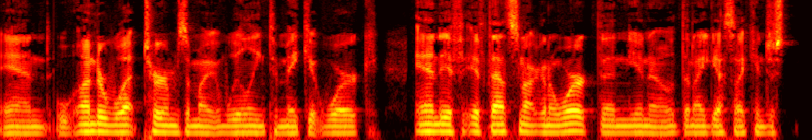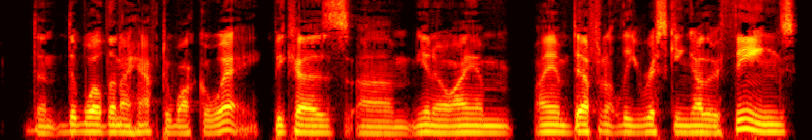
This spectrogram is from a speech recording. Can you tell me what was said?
and under what terms am I willing to make it work? And if, if that's not going to work, then, you know, then I guess I can just, then, well, then I have to walk away because, um, you know, I am, I am definitely risking other things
